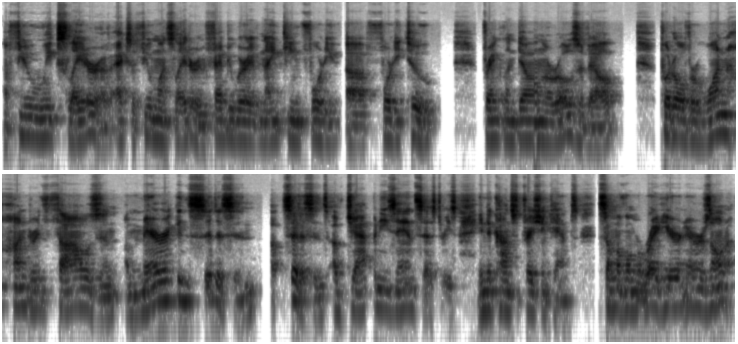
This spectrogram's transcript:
a few weeks later, or actually a few months later, in February of 1942, uh, Franklin Delano Roosevelt put over 100,000 American citizen, uh, citizens of Japanese ancestries into concentration camps. Some of them are right here in Arizona,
